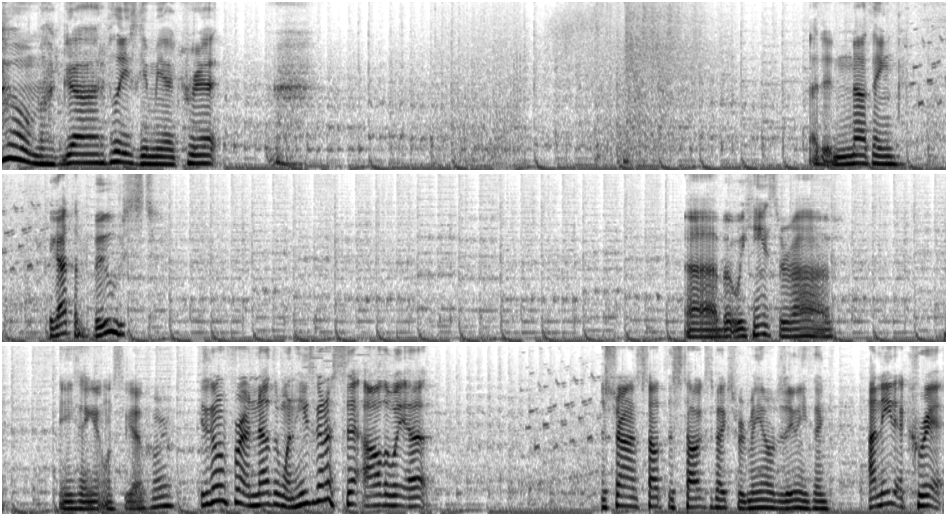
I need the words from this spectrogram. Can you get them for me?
Oh my god, please give me a crit. That did nothing. We got the boost. Uh, but we can't survive. Anything it wants to go for? He's going for another one. He's gonna sit all the way up. Just trying to stop this Toxapex from being to do anything. I need a crit.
